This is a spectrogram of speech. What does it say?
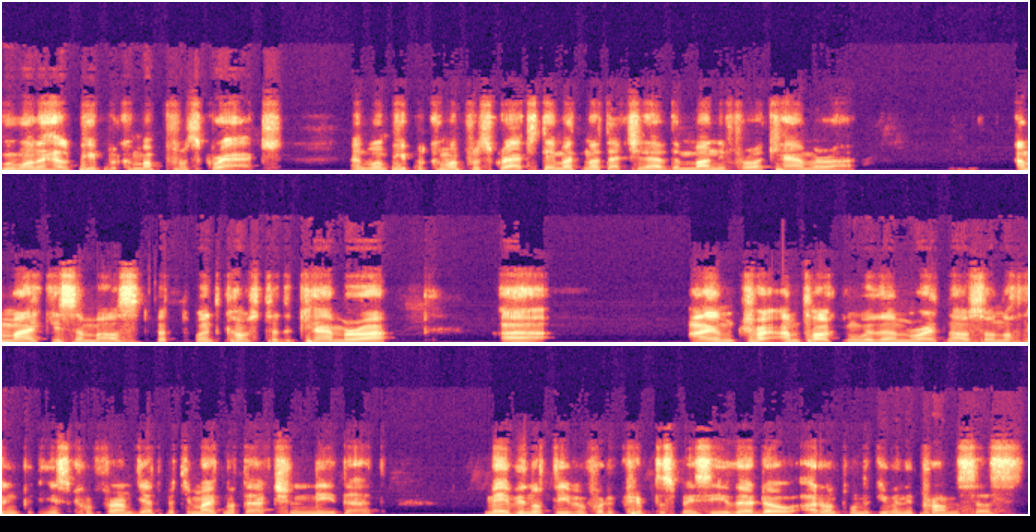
we want to help people come up from scratch and when people come up from scratch, they might not actually have the money for a camera. A mic is a must, but when it comes to the camera, uh, I am try I'm talking with them right now, so nothing is confirmed yet. But you might not actually need that. Maybe not even for the crypto space either, though. I don't want to give any promises.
